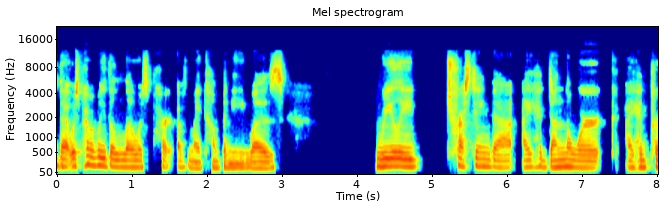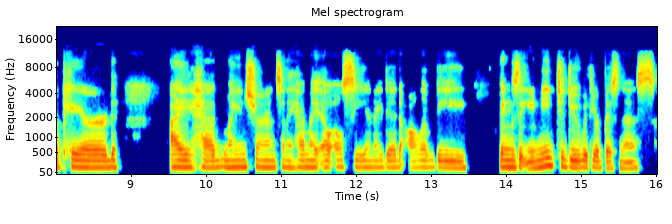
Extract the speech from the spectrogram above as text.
that was probably the lowest part of my company was really trusting that I had done the work, I had prepared, I had my insurance and I had my LLC and I did all of the things that you need to do with your business.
